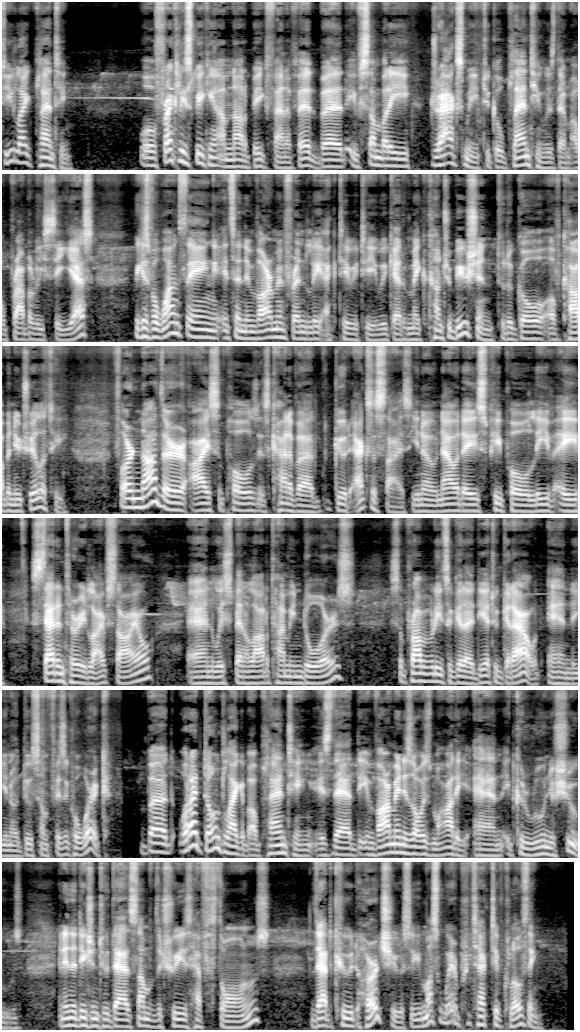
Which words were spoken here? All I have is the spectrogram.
Do you like planting? Well, frankly speaking, I'm not a big fan of it, but if somebody drags me to go planting with them, I'll probably say yes. Because for one thing, it's an environment friendly activity. We get to make a contribution to the goal of carbon neutrality. For another, I suppose it's kind of a good exercise. You know, nowadays people live a sedentary lifestyle and we spend a lot of time indoors. So probably it's a good idea to get out and you know do some physical work. But what I don't like about planting is that the environment is always muddy and it could ruin your shoes. And in addition to that, some of the trees have thorns that could hurt you, so you must wear protective clothing.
